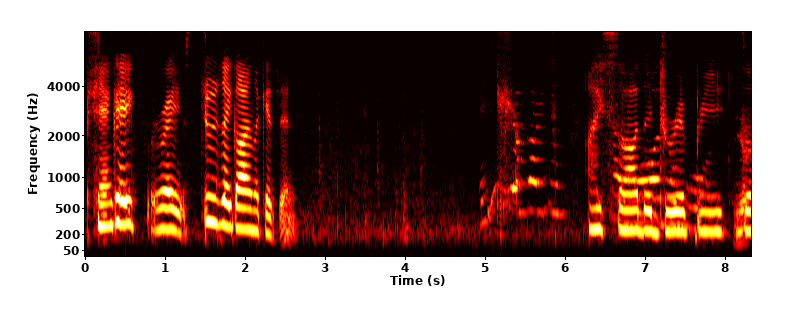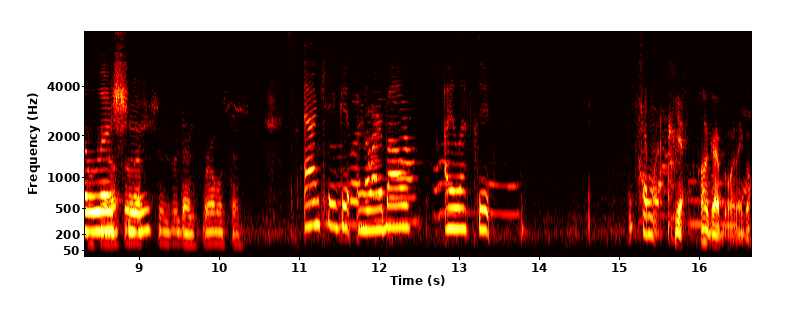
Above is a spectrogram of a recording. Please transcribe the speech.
Pancake right as soon as I got in the kitchen. I saw the drippy, delicious. since we're done. We're almost done. And can you get my water bottle? I left it somewhere. Yeah, I'll grab it when I go.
